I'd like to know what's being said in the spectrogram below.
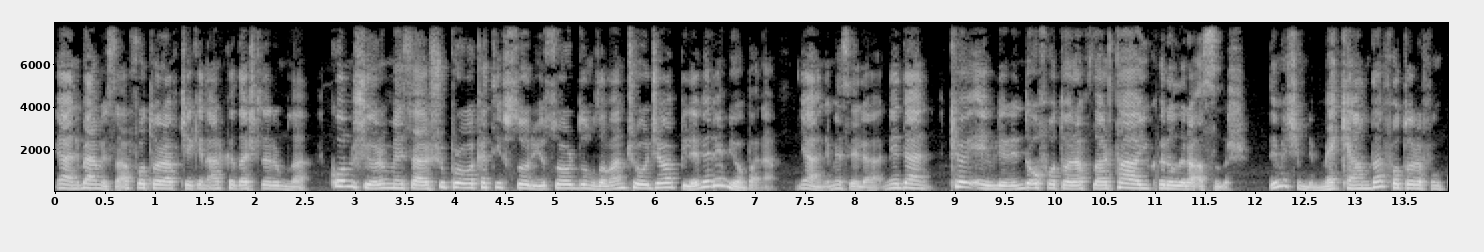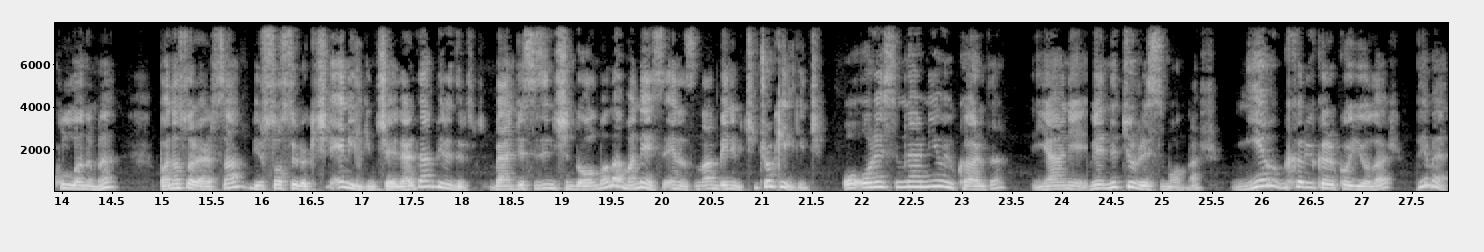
yani ben mesela fotoğraf çeken arkadaşlarımla konuşuyorum. Mesela şu provokatif soruyu sorduğum zaman çoğu cevap bile veremiyor bana. Yani mesela neden köy evlerinde o fotoğraflar ta yukarılara asılır? Değil mi şimdi? Mekanda fotoğrafın kullanımı bana sorarsan bir sosyolog için en ilginç şeylerden biridir. Bence sizin için de olmalı ama neyse en azından benim için çok ilginç. O, o resimler niye yukarıda? Yani ve ne tür resim onlar? Niye yukarı yukarı koyuyorlar? Değil mi?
